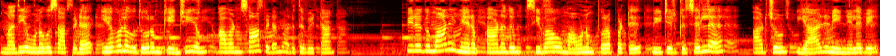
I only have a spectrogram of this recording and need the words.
மதிய உணவு சாப்பிட எவ்வளவு தூரம் கெஞ்சியும் அவன் சாப்பிட மறுத்துவிட்டான். பிறகு மாலை நேரம் ஆனதும் சிவாவும் அவனும் புறப்பட்டு வீட்டிற்கு செல்ல அர்ஜுன் யாழினி நிலவில்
